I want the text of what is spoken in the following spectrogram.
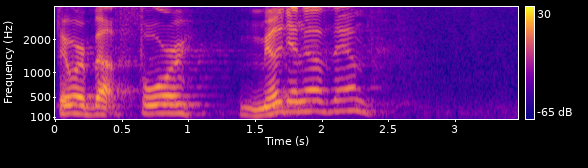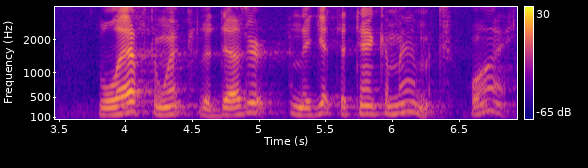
There were about four million of them left went to the desert, and they get the Ten Commandments. Why?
